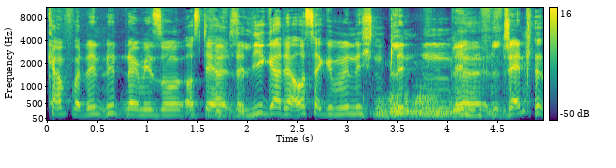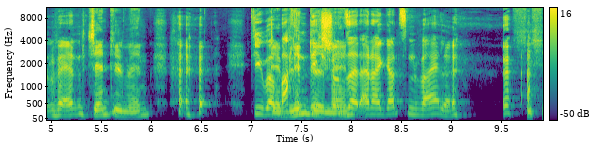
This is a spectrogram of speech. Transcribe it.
Kam von hinten hinten irgendwie so aus der, der Liga der außergewöhnlichen blinden äh, Blinden. Gentlemen. Gentleman. Die überwachen dich schon seit einer ganzen Weile.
